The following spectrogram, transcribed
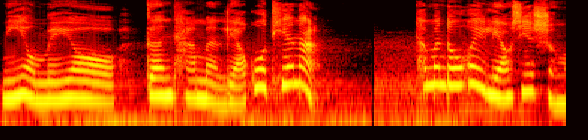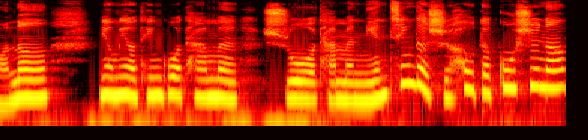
你有没有跟他们聊过天啊？他们都会聊些什么呢？你有没有听过他们说他们年轻的时候的故事呢？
